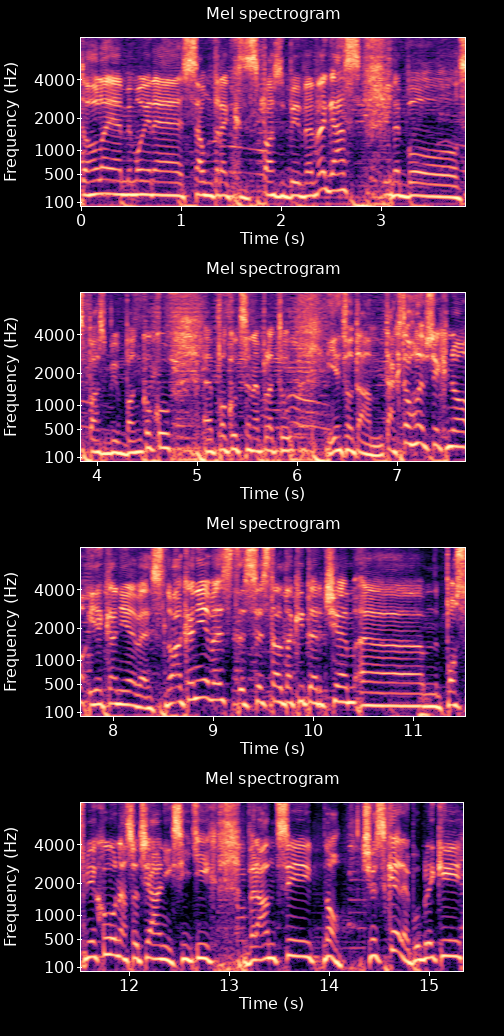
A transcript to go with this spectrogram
Tohle je mimo jiné soundtrack z pařby ve Vegas nebo z pařby v Bangkoku, eh, pokud se nepletu, je to tam. Tak tohle všechno je Kanye West. No a Kanye West se stal taky terčem eh, posměchu na sociálních sítích v rámci, no, České republiky,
